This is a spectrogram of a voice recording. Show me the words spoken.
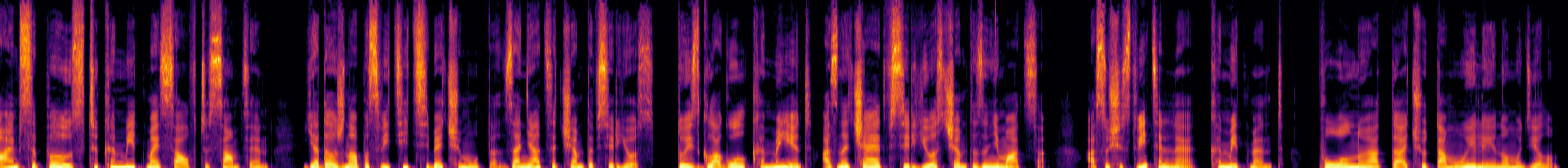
I'm supposed to commit myself to something. Я должна посвятить себя чему-то, заняться чем-то всерьез. То есть глагол commit означает всерьез чем-то заниматься, а существительное commitment – полную отдачу тому или иному делу.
